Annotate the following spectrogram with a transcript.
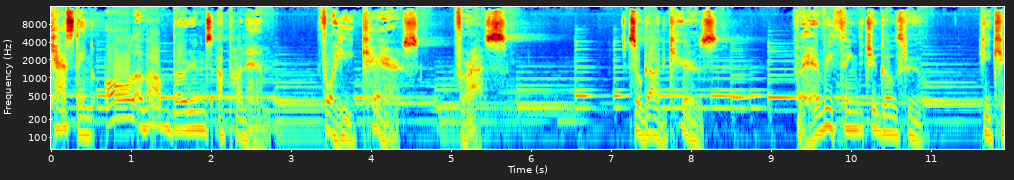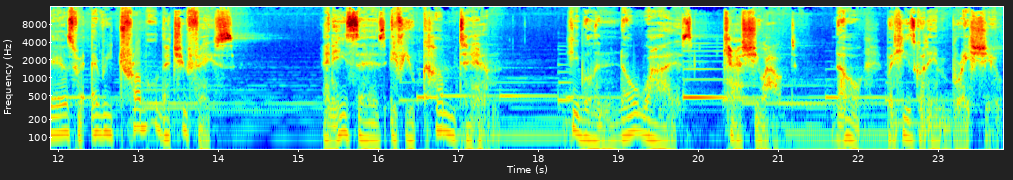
casting all of our burdens upon Him, for He cares for us. So, God cares for everything that you go through. He cares for every trouble that you face. And he says, if you come to him, he will in no wise cast you out. No, but he's going to embrace you.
